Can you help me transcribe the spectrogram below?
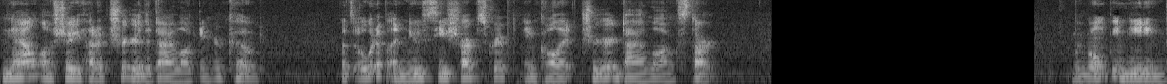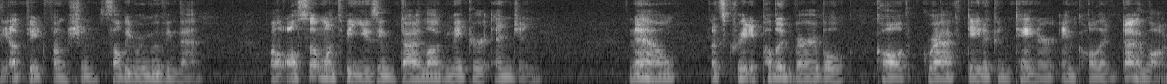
Now I'll show you how to trigger the dialog in your code. Let's open up a new C-sharp script and call it trigger dialog start. We won't be needing the update function, so I'll be removing that. I'll also want to be using dialog maker engine. Now, let's create a public variable called graph data container and call it dialog.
